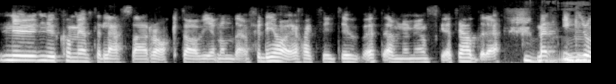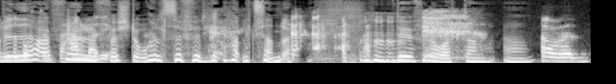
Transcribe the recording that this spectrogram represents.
nu, nu kommer jag inte läsa rakt av genom den, för det har jag faktiskt inte i huvudet, även om jag önskar att jag hade det. Men i grund och Vi botten har full förståelse för det Alexandra. Du är förlåten. Ja. Ja, men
